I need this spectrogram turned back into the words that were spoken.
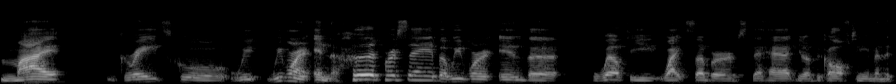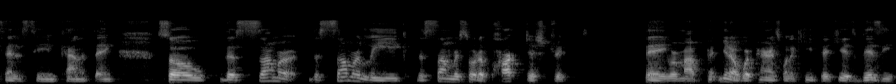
my grade school we we weren't in the hood per se, but we weren't in the wealthy white suburbs that had you know the golf team and the tennis team kind of thing. So the summer the summer league, the summer sort of park district thing where my you know where parents want to keep their kids busy,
